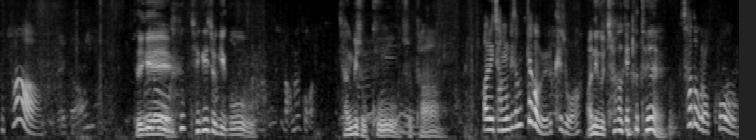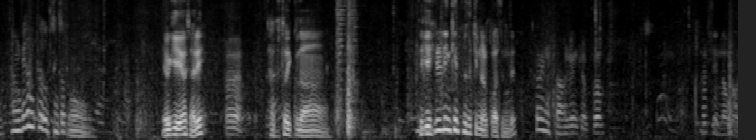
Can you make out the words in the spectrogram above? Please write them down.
좋다. 되게 체계적이고 장비 좋고 좋다. 아니 장비 상태가 왜 이렇게 좋아? 아니 그 차가 깨끗해. 차도 그렇고 장비 상태도 진짜 좋아. 어. 여기에요 자리? 네. 다 붙어 있구나. 되게 힐링 캠프 느낌 날 것 같은데? 그러니까. 힐링 캠프 할 수 있나 봐요.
